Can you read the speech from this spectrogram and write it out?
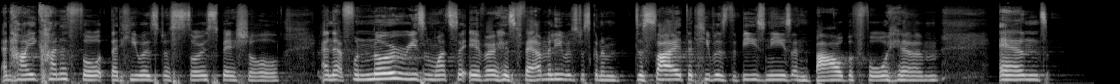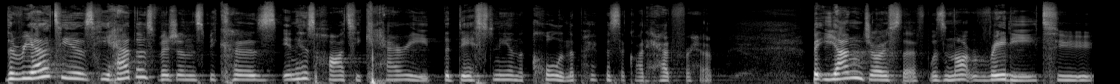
and how he kind of thought that he was just so special, and that for no reason whatsoever, his family was just going to decide that he was the bee's knees and bow before him. And the reality is, he had those visions because in his heart he carried the destiny and the call and the purpose that God had for him. But young Joseph was not ready to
